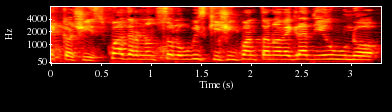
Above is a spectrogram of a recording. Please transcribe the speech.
Eccoci, squadra non solo whisky 59 gradi e 1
